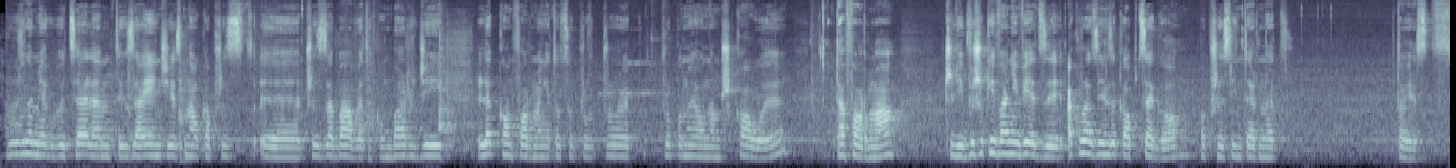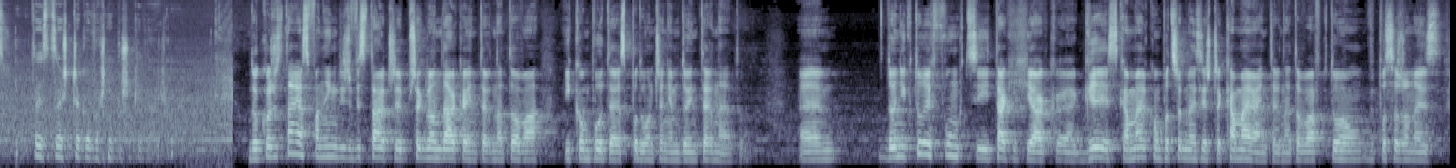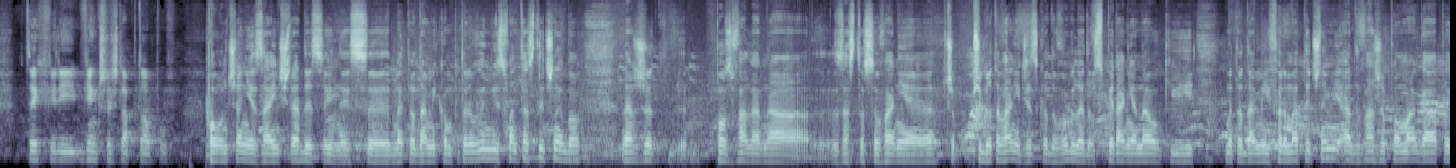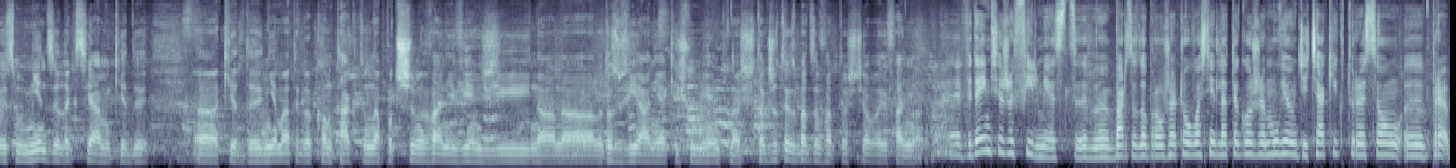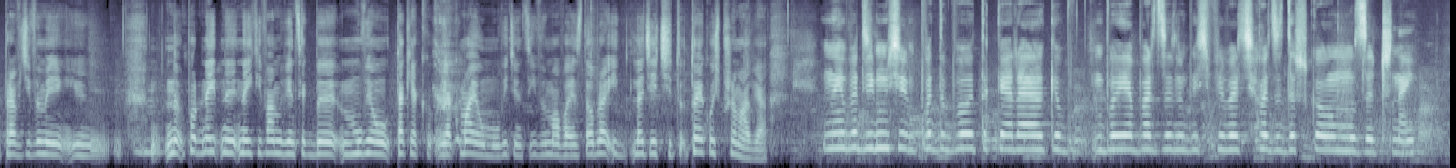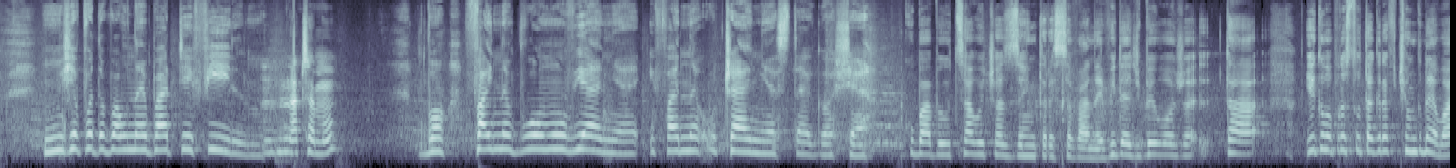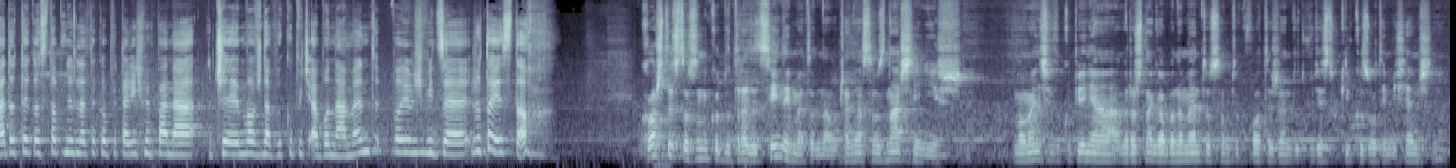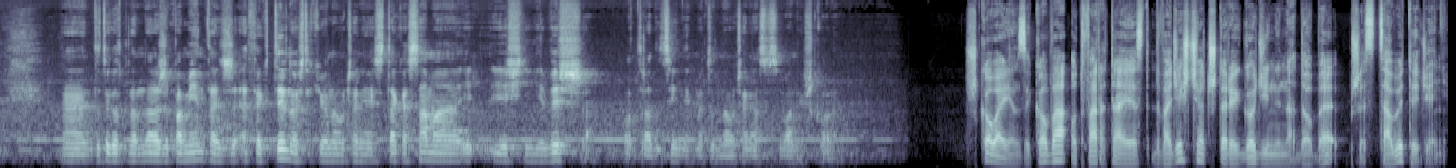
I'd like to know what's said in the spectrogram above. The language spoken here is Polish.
Głównym jakby celem tych zajęć jest nauka przez, y, przez zabawę, taką bardziej lekką formę, nie to co pro, pro, proponują nam szkoły. Ta forma, czyli wyszukiwanie wiedzy akurat z języka obcego poprzez internet, to jest, to jest coś, czego właśnie poszukiwaliśmy. Do korzystania z Fun English wystarczy przeglądarka internetowa i komputer z podłączeniem do internetu. Do niektórych funkcji, takich jak e, gry z kamerką, potrzebna jest jeszcze kamera internetowa, w którą wyposażona jest w tej chwili większość laptopów. Połączenie zajęć tradycyjnych z e, metodami komputerowymi jest fantastyczne, bo raz, że pozwala na zastosowanie, czy przygotowanie dziecka do w ogóle do wspierania nauki metodami informatycznymi, a dwa, że pomaga powiedzmy między lekcjami, kiedy, e, kiedy nie ma tego kontaktu, na podtrzymywanie więzi, na, na rozwijanie jakichś umiejętności. Także to jest bardzo wartościowe i fajne. Wydaje mi się, że film jest y, bardzo dobrą rzeczą właśnie dlatego, że mówią dzieciaki, które są y, pra prawdziwymi y, no, native'ami, więc jakby mówią tak, jak, jak mają mówić, więc i wymowa jest dobra i dla dzieci to, to jakoś przemawia. Najbardziej mi się podobało ta karaoke, bo ja bardzo lubię śpiewać, chodzę do szkoły muzycznej. Mi się podobał najbardziej film, Na czemu? bo fajne było mówienie i fajne uczenie z tego się. Kuba był cały czas zainteresowany. Widać było, że ta, jego po prostu ta gra wciągnęła do tego stopnia, dlatego pytaliśmy pana, czy można wykupić abonament, bo już widzę, że to jest to. Koszty w stosunku do tradycyjnych metod nauczania są znacznie niższe. W momencie wykupienia rocznego abonamentu są to kwoty rzędu dwudziestu kilku złotych miesięcznie. E, Do tego na- należy pamiętać, że efektywność takiego nauczania jest taka sama, je- jeśli nie wyższa od tradycyjnych metod nauczania stosowanych w szkole. Szkoła językowa otwarta jest 24 godziny na dobę przez cały tydzień.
